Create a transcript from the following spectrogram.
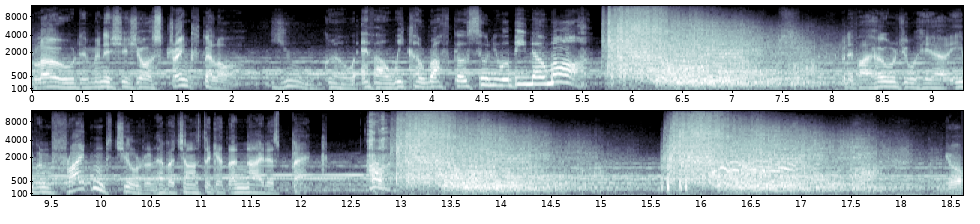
blow diminishes your strength, Belor. You grow ever weaker, Rothgo. Soon you will be no more. But if I hold you here, even frightened children have a chance to get the Nidus back. Your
